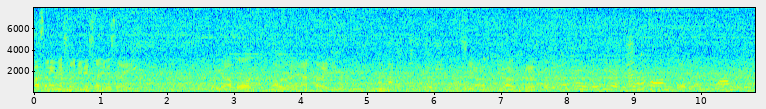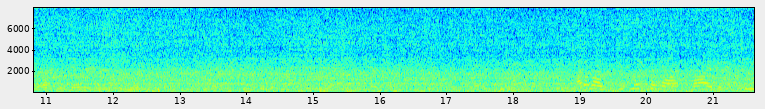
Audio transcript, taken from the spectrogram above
va a salir en esa, en esa, en esa ahí. Porque va por, va por alfabético. Sí, ahora vamos a esperar. I don't know, just look for it's too,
